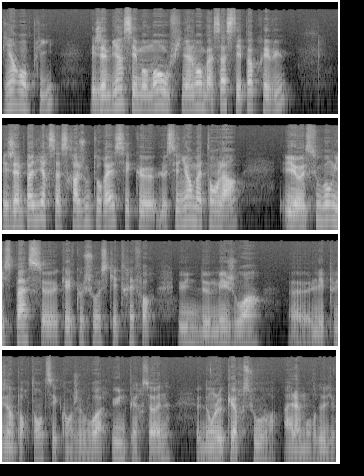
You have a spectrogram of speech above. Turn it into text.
bien rempli. Et j'aime bien ces moments où finalement, bah, ça, c'était pas prévu. Et j'aime pas dire ça se rajoute au reste, c'est que le Seigneur m'attend là. Et euh, souvent, il se passe euh, quelque chose qui est très fort. Une de mes joies, euh, les plus importantes, c'est quand je vois une personne dont le cœur s'ouvre à l'amour de Dieu.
